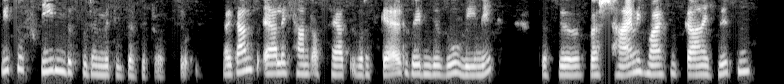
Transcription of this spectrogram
wie zufrieden bist du denn mit dieser Situation. Weil ganz ehrlich, Hand aufs Herz, über das Geld reden wir so wenig, dass wir wahrscheinlich meistens gar nicht wissen,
